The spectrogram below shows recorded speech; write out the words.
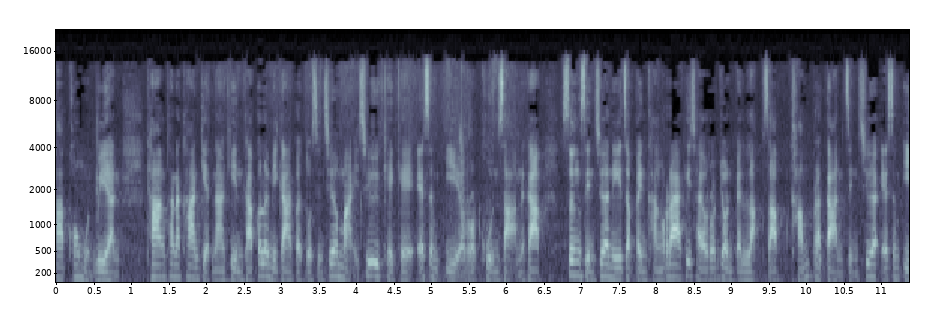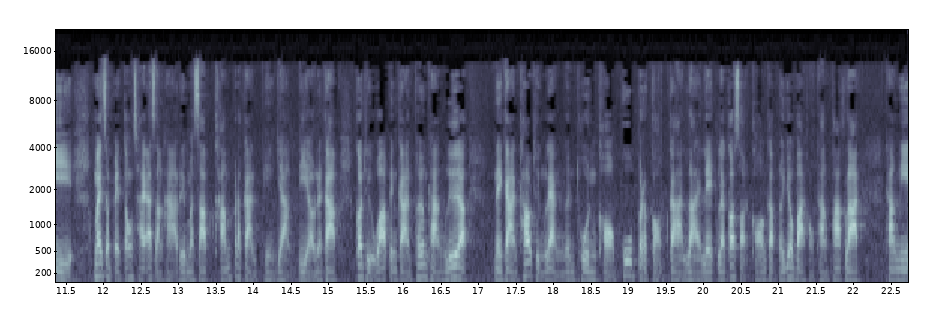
ภาพคล่องหมุนเวียน ทางธนาคารเกียรตินาคินครับก็เลยมีการเปิดตัวสินเชื่อใหม่ชื่อ KK SME รถคูณ3นะครับซึ่งสินเชื่อนี้จะเป็นครั้งแรกที่ใช้รถยนต์เป็นหลักทรัพย์ค้ำประกันสินเชื่อ SME ไม่จำเป็นต้องใช้อสังหาริมทรัพย์ค้ำประกันเพียงอย่างเดียวนะครับก็ถือว่าเป็นการเพิ่มทางเลือกในการเข้าถึงแหล่งเงินทุนของผู้ประกอบการรายเล็ก และก็สอดคล้องกับนโยบายของทางภาครัฐ ทางนี้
